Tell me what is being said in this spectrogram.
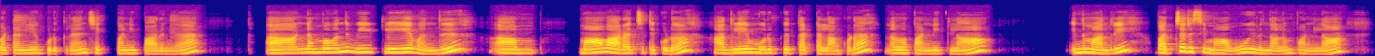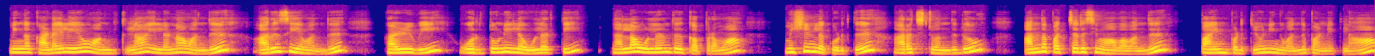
பட்டன்லேயும் கொடுக்குறேன். செக் பண்ணி பாருங்கள் நம்ம வந்து வீட்லேயே வந்து மாவை அரைச்சிட்டு கூட அதுலேயே முறுக்கு தட்டெல்லாம் கூட நம்ம பண்ணிக்கலாம். இந்த மாதிரி பச்சரிசி மாவும் இருந்தாலும் பண்ணலாம். நீங்கள் கடையிலையும் வாங்கிக்கலாம். இல்லைன்னா வந்து அரிசியை வந்து கழுவி ஒரு துணியில் உலர்த்தி நல்லா உலர்ந்ததுக்கப்புறமா மிஷினில் கொடுத்து அரைச்சிட்டு வந்துட்டும் அந்த பச்சரிசி மாவை வந்து பயன்படுத்தியும் நீங்கள் வந்து பண்ணிக்கலாம்.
